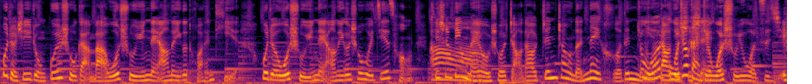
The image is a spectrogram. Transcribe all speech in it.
或者是一种归属感吧，我属于哪样的一个团体，或者我属于哪样的一个社会阶层，其实并没有说找到真正的内核的你。我我就感觉我属于我自己，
